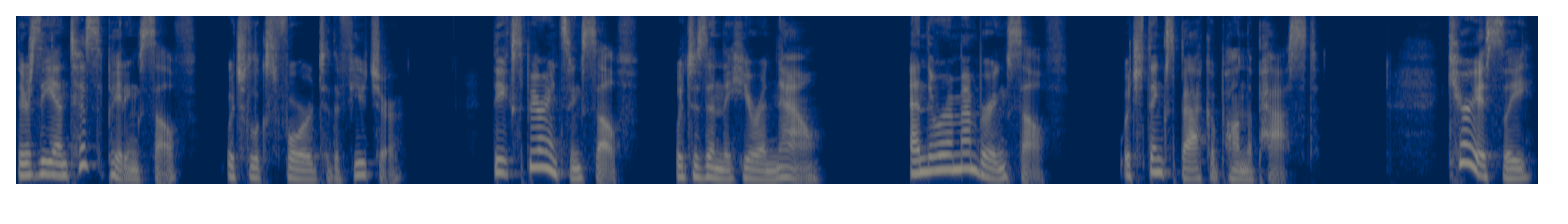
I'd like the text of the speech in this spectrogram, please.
There's the anticipating self, which looks forward to the future, the experiencing self, which is in the here and now, and the remembering self, which thinks back upon the past. Curiously,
